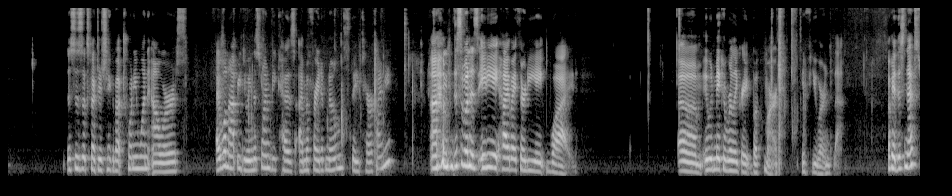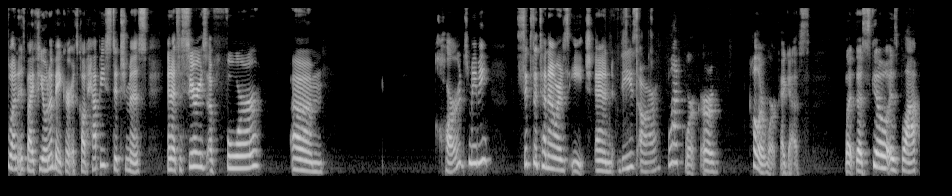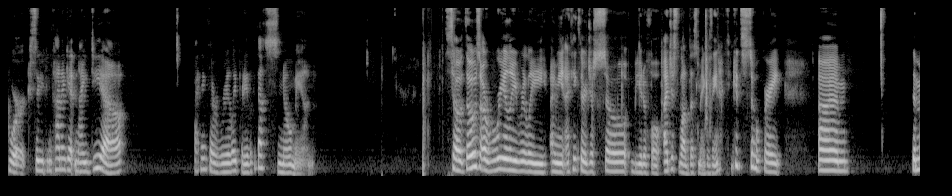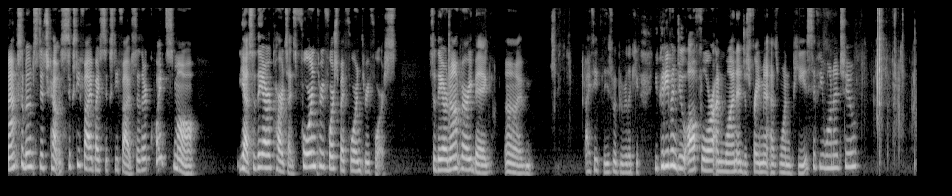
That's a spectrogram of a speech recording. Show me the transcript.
This is expected to take about 21 hours. I will not be doing this one because I'm afraid of gnomes. They terrify me. Um, this one is 88 high by 38 wide. Um, it would make a really great bookmark if you were into that. Okay, this next one is by Fiona Baker. It's called Happy Stitchmas, and it's a series of four um, cards, maybe six to ten hours each. And these are black work or color work, I guess. but the skill is black work, so you can kind of get an idea. I think they're really pretty. Look at that snowman. So those are really, really, I mean, I think they're just so beautiful. I just love this magazine. I think it's so great. Um, the maximum stitch count is 65 by 65, so they're quite small. Yeah, so they are card size, 4 and 3 fourths by 4 and 3 fourths. So they are not very big. Um, I think these would be really cute. You could even do all four on one and just frame it as one piece if you wanted to.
